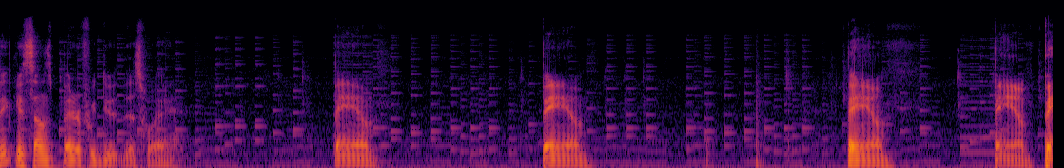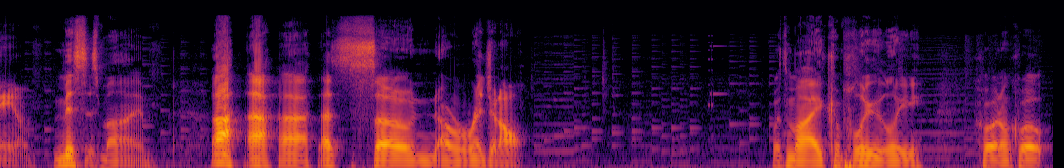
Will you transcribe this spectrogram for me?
Think it sounds better if we do it this way. Bam. Bam. Bam. Bam. Bam. Mrs. Mime. Ah, ah, ah. That's so original. With my completely, quote unquote,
